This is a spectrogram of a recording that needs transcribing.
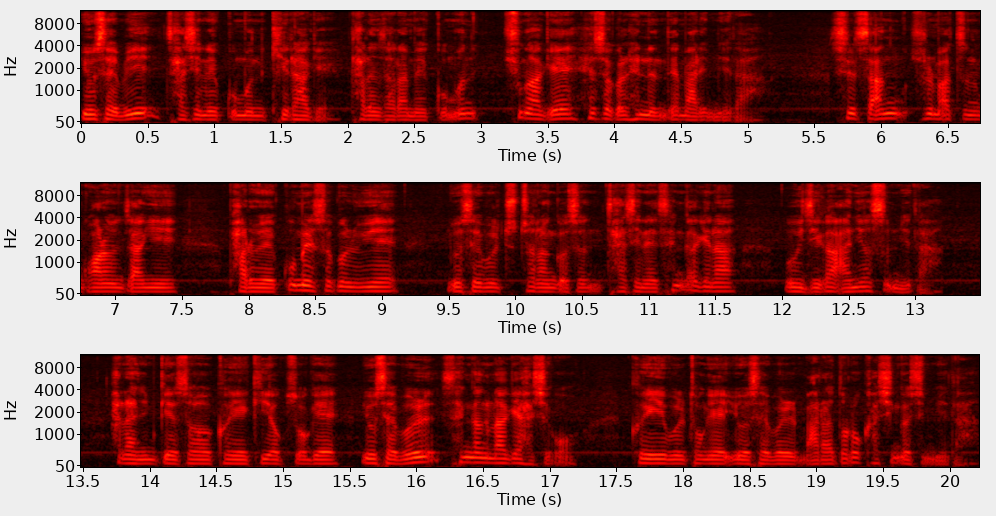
요셉이 자신의 꿈은 길하게 다른 사람의 꿈은 흉하게 해석을 했는데 말입니다. 실상 술 맡은 관원장이 바로의 꿈 해석을 위해 요셉을 추천한 것은 자신의 생각이나 의지가 아니었습니다. 하나님께서 그의 기억 속에 요셉을 생각나게 하시고 그의 입을 통해 요셉을 말하도록 하신 것입니다.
